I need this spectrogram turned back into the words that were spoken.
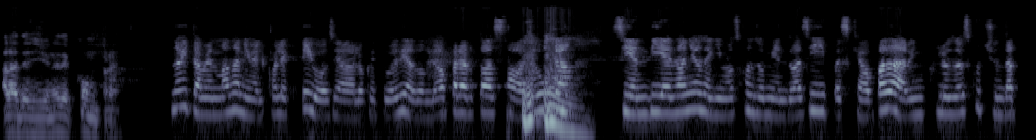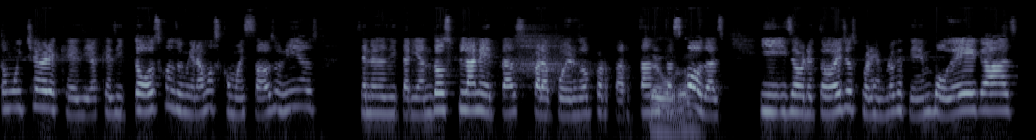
a las decisiones de compra. No, y también más a nivel colectivo, o sea, lo que tú decías, ¿dónde va a parar toda esta basura? si en 10 años seguimos consumiendo así, pues ¿qué va a pasar? Incluso escuché un dato muy chévere que decía que si todos consumiéramos como Estados Unidos, se necesitarían dos planetas para poder soportar tantas cosas. Y, sobre todo ellos, por ejemplo, que tienen bodegas,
